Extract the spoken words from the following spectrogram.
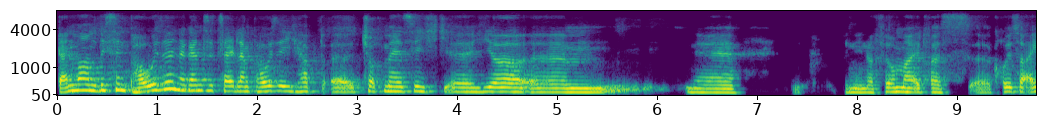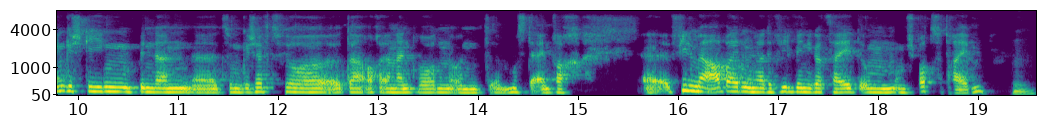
Dann war ein bisschen Pause, eine ganze Zeit lang Pause. Ich habe äh, jobmäßig äh, hier ähm, eine, bin in der Firma etwas äh, größer eingestiegen, bin dann äh, zum Geschäftsführer äh, da auch ernannt worden und äh, musste einfach äh, viel mehr arbeiten und hatte viel weniger Zeit, um, um Sport zu treiben. Hm.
